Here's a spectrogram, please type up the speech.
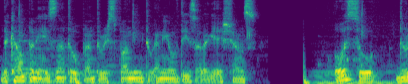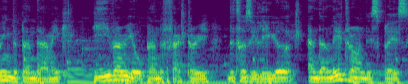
the company is not open to responding to any of these allegations. Also, during the pandemic, he even reopened the factory that was illegal and then later on this place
